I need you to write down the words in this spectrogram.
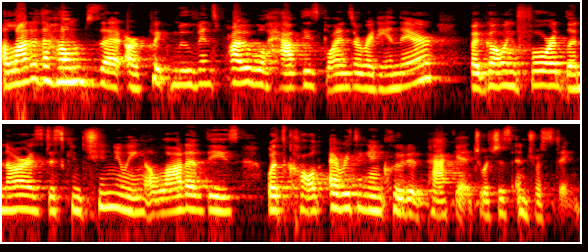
a lot of the homes that are quick move-ins probably will have these blinds already in there. But going forward, Lennar is discontinuing a lot of these, what's called everything included package, which is interesting.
